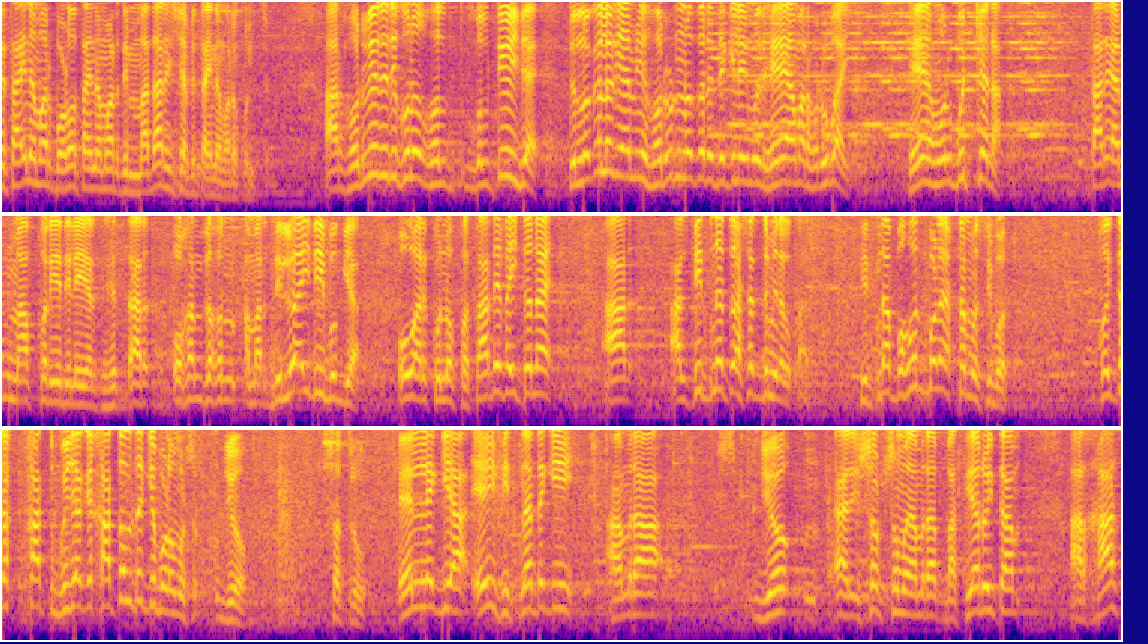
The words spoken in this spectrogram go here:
তে তাইন আমার বড় তাইন আমার জিম্মাদার হিসাবে তাইন আমার কইছো। আর হরুয়ে যদি কোনো গল- গলতি হয়ে যায়, তো লগে লগে আমি হরুর নজরে দেখিলাম হে আমার হরু ভাই, হে হরু বুঝছে না। তারে আমি মাফ করিয়ে দিলে তার ওখান যখন আমার দিলুয়াই দিব গিয়া, ও আর কোনো ফসাদে পাইতো নাই। আর আল ফিতনা তো আসাদ মিনাল কাত ফিতনা বহুত বড় একটা মুসিবত। কইতরা কাত গুজাকে কাতল থেকে বড় জিও, শত্রু। এর লেগিয়া এই ফিতনা থেকে আমরা জিও আর সব সময় আমরা বাঁচিয়া রইতাম। আর খাস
